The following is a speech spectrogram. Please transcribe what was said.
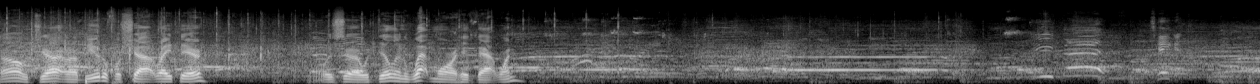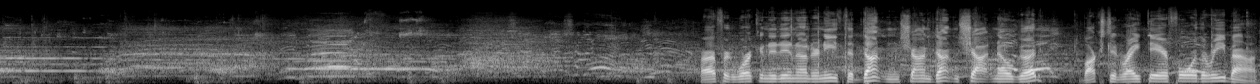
Oh, a beautiful shot right there. That was uh, Dylan Wetmore hit that one. Hartford working it in underneath to Dunton. Sean Dunton shot no good. Buxton right there for the rebound.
